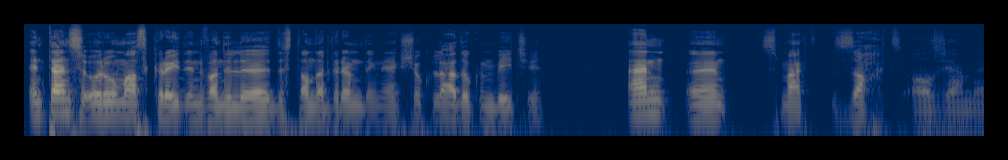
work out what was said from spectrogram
Intense aroma's, kruiden, vanille, de standaard rum, denk ik. Chocolade ook een beetje. En eh, smaakt zacht als je hem eh,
